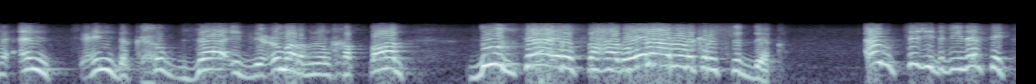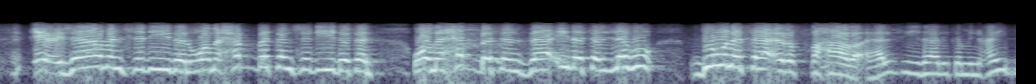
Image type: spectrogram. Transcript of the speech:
فأنت عندك حب زائد لعمر بن الخطاب دون سائر الصحابة ولا أبو بكر الصديق. أنت تجد في نفسك إعجابا شديدا ومحبة شديدة ومحبة زائدة له دون سائر الصحابة. هل في ذلك من عيب؟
